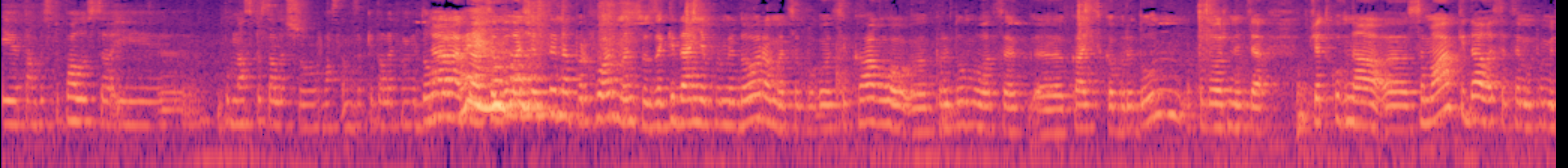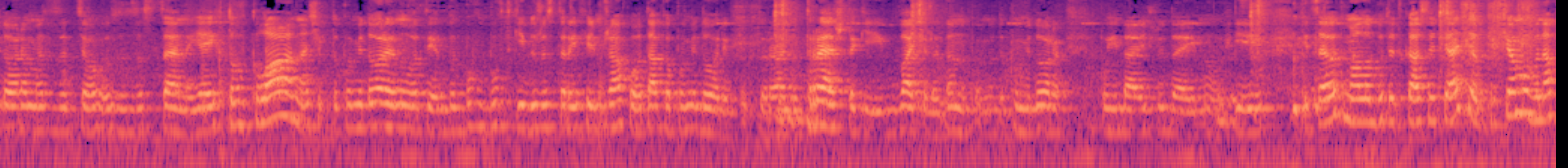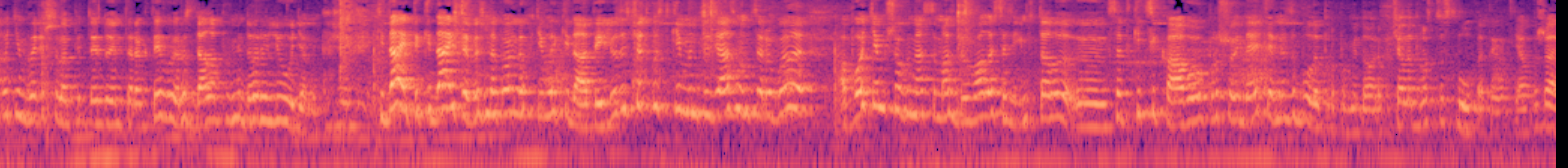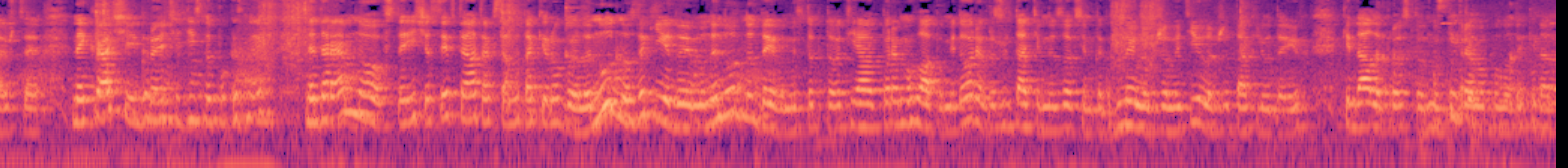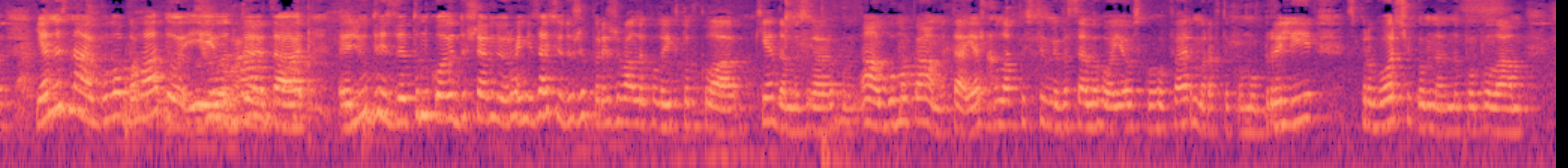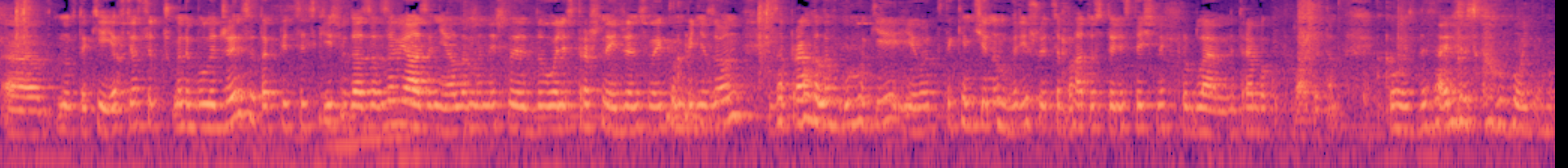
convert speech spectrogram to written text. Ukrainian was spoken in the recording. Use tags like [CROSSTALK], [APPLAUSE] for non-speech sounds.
І там виступалося, і бо в нас писали, що вас там закидали помідорами. Так, так, це [LAUGHS] була частина перформансу, закидання помідорами. Це було цікаво. Е, Придумала це е, Катька Бредун, художниця. Спочатку вона е, сама кидалася цими помідорами з цього з- сцени. Я їх товкла, начебто помідори. Ну от якби був був такий дуже старий фільм жаху, атака помідорів. Тобто реально треш такий. Бачили, да, напевно, де помідори поїдають людей. Ну і, і це от мала бути така асоціація. Причому вона потім вирішила піти до інтерактиву і роздала помідори людям. І каже: кидайте, кидайте, ви ж напевно хотіли кидати. І люди спочатку з таким ентузіазмом це робили, а потім, що вона сама здивувалася, їм стало е, все-таки цікаво, про що йдеться, вони забули про помідори, почали просто слухати. От я вважаю, що це найкращий, до речі, дійсно показник. Недаремно в старі часи в театрах саме так і робили. Нудно закидуємо, не нудно дивимось. Тобто, от я перемогла помідори, в результаті вони зовсім так гнило вже летіли, вже так люди їх кидали, просто ну бо Скільки треба було докидати. Я не знаю, було багато, і от е, та люди з тонкою душевною організацією дуже переживали, коли їх товкла кедами зверху. А, гумаками. Так, я ж була в костюмі веселого айовського фермера в такому брелі з проборчиком на- напополам. Е, ну, в такі. Я хотіла щоб в мене були джинси так під цицьки сюди зав'язані, але ми знайшли доволі страшний джинсовий комбінезон, заправили в гумаки, і от таким чином вирішується багато стилістичних проблем. Не треба купувати там якогось дизайнерського одягу.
